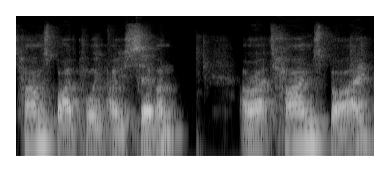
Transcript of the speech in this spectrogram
times by 0.07. All right, times by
